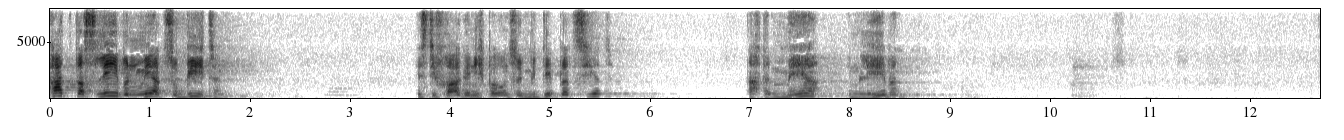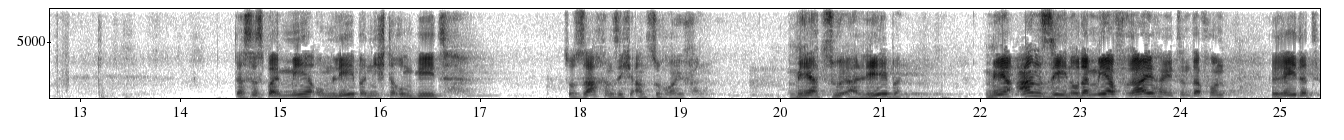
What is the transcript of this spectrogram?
hat das Leben mehr zu bieten? Ist die Frage nicht bei uns irgendwie deplatziert? Nach dem Mehr im Leben? Dass es beim Mehr um Leben nicht darum geht, so Sachen sich anzuhäufen, mehr zu erleben, mehr Ansehen oder mehr Freiheiten davon redet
